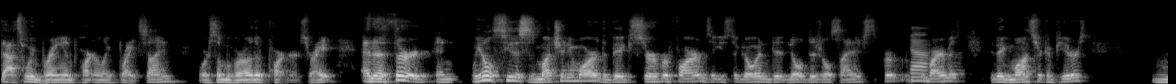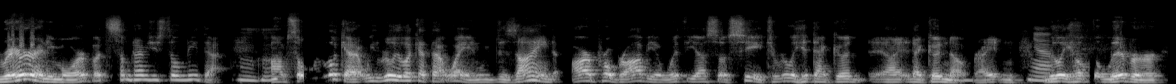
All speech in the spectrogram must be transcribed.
That's when we bring in a partner like BrightSign or some of our other partners, right? And the third, and we don't see this as much anymore, the big server farms that used to go into the old digital signage yeah. environments, the big monster computers rare anymore, but sometimes you still need that. Mm-hmm. Um, so look at it, we really look at that way, and we've designed our Pro Bravia with the SoC to really hit that good uh, that good note, mm-hmm. right, and yeah. really help deliver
